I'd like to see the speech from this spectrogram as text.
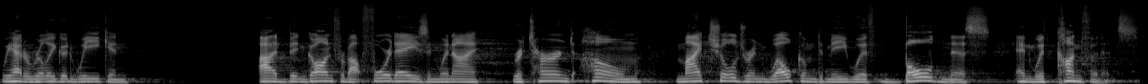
we had a really good week. And I'd been gone for about four days, and when I returned home, my children welcomed me with boldness and with confidence.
